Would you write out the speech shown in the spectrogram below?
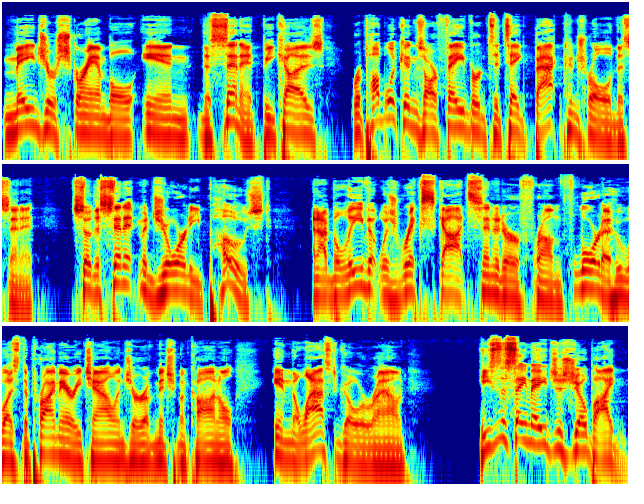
major scramble in the Senate because Republicans are favored to take back control of the Senate. So the Senate majority post, and I believe it was Rick Scott, senator from Florida, who was the primary challenger of Mitch McConnell in the last go around. He's the same age as Joe Biden.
